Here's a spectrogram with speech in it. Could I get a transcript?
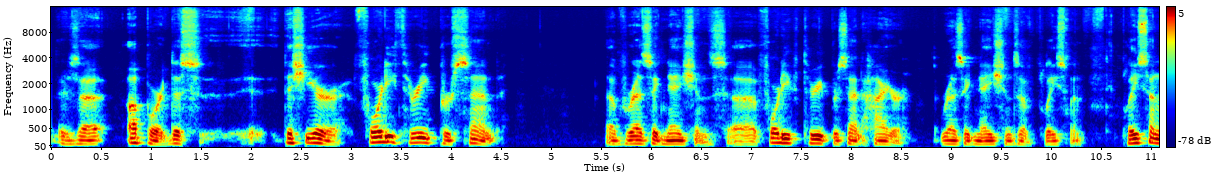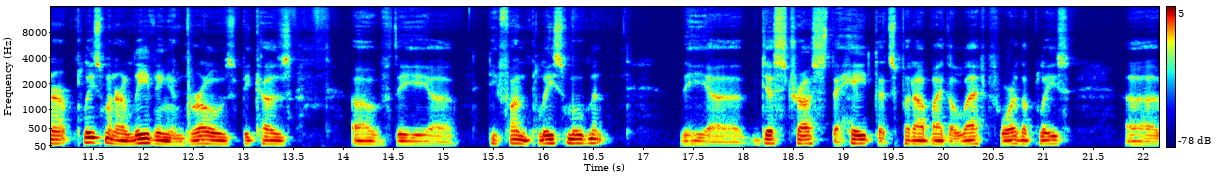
There's a upward this this year 43% of resignations, uh, 43% higher resignations of policemen. Policemen are policemen are leaving in droves because of the uh, defund police movement the uh, distrust, the hate that's put out by the left for the police. Uh,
